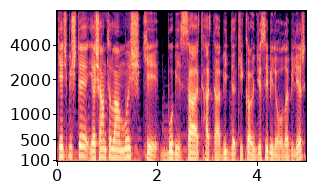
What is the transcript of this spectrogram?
Geçmişte yaşantılanmış ki bu bir saat hatta bir dakika öncesi bile olabilir,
